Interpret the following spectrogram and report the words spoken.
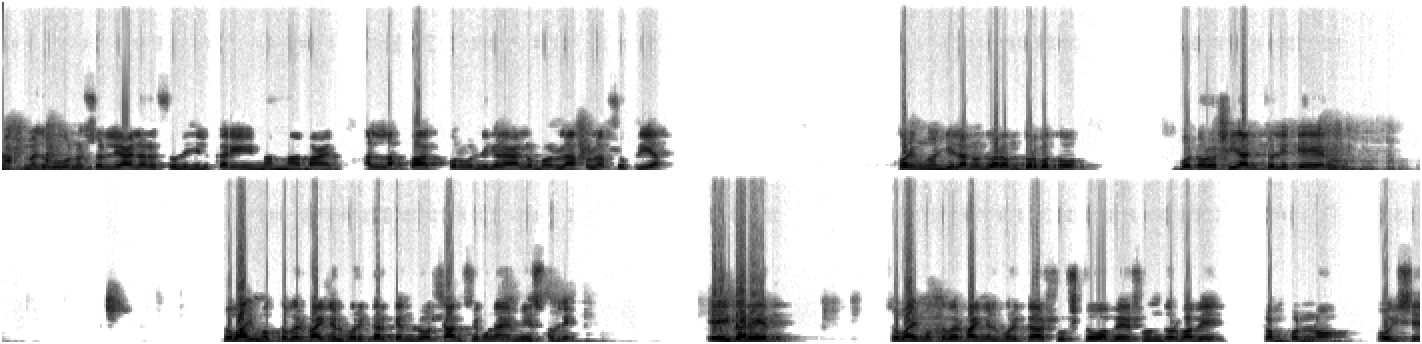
নাহমাদুহু ওয়া নুসাল্লি আলা রাসূলিহিল আল্লাহ পাক পরবর্তীকার আলম লাখ লাখ করিমগঞ্জ অন্তর্গত বটরশি আঞ্চলিকের মক্তবের ফাইনাল পরীক্ষার কেন্দ্র চান্সিকুনা এমই স্কুলে। এইবারের সবাই মক্তবের ফাইনাল পরীক্ষা সুষ্ঠুভাবে, সুন্দরভাবে সম্পন্ন ঐশে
